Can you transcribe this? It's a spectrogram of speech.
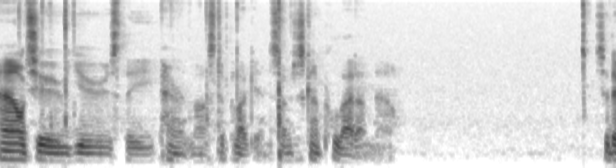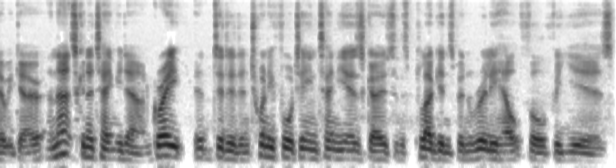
how to use the Parent Master plugin. So I'm just going to pull that up now. So there we go. And that's going to take me down. Great. It did it in 2014, 10 years ago. So this plugin's been really helpful for years.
